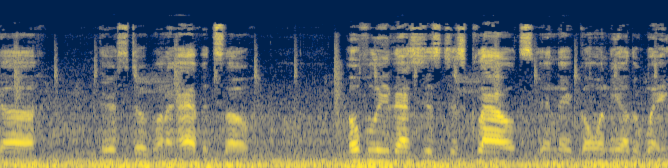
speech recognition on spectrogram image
uh, they're still gonna have it. So hopefully that's just, just clouds and they're going the other way.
